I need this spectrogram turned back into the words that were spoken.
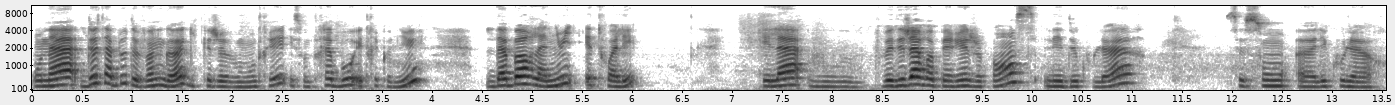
On a deux tableaux de Van Gogh que je vais vous montrer. Ils sont très beaux et très connus. D'abord La Nuit étoilée. Et là, vous pouvez déjà repérer, je pense, les deux couleurs. Ce sont euh, les couleurs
